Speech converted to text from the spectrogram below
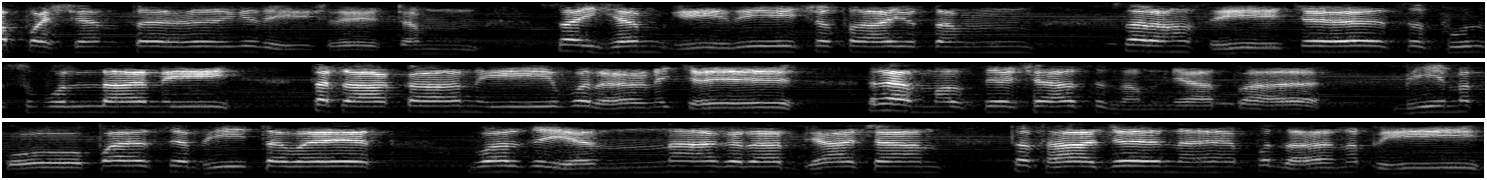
अपश्यन्तः गिरिश्रेष्ठम् सह्यं गिरीशतायुतम्। सरांसि च सुफुल्लानि तटाकानि वराणि च। रामस्य शासनं ज्ञात्वा भीमकोपस्य भीतवत्। वर्जयन्नागराभ्यासान् तथा जनपदानपि।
